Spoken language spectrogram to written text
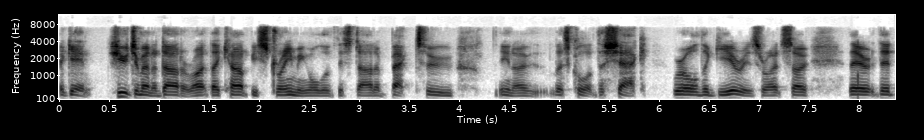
again, huge amount of data, right? They can't be streaming all of this data back to, you know, let's call it the shack where all the gear is, right? So they're they're,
